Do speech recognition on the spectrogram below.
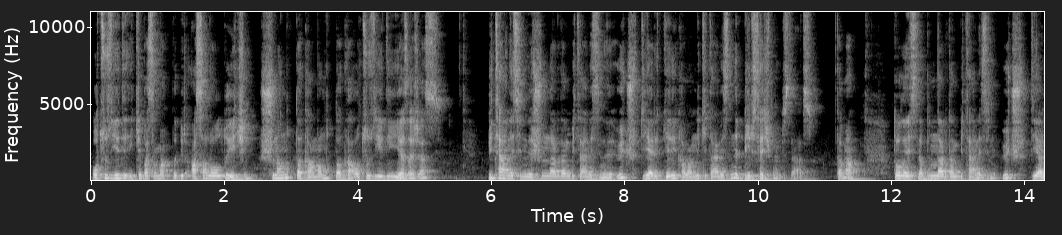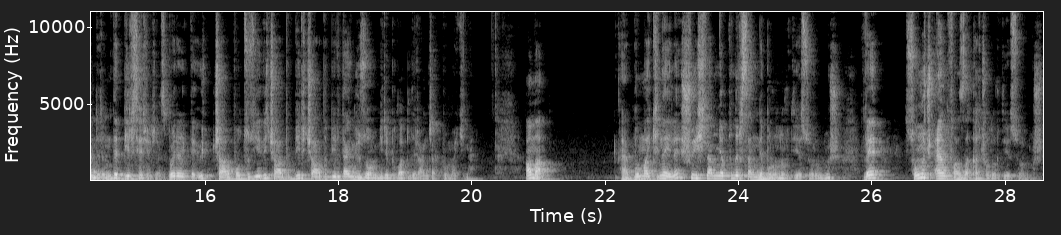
37 iki basamaklı bir asal olduğu için şuna mutlaka ama mutlaka 37'yi yazacağız. Bir tanesini de şunlardan bir tanesini de 3 diğer geri kalan iki tanesini de 1 seçmemiz lazım. Tamam. Dolayısıyla bunlardan bir tanesini 3 diğerlerini de 1 seçeceğiz. Böylelikle 3 çarpı 37 çarpı 1 çarpı 1'den 111'i bulabilir ancak bu makine. Ama he, bu makine ile şu işlem yapılırsa ne bulunur diye sorulmuş. Ve sonuç en fazla kaç olur diye sorulmuş.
